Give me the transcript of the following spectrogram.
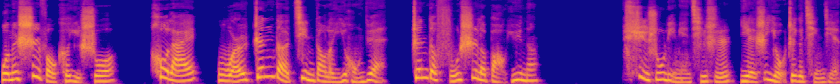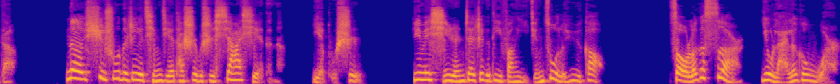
我们是否可以说，后来五儿真的进到了怡红院，真的服侍了宝玉呢？续书里面其实也是有这个情节的。那续书的这个情节，它是不是瞎写的呢？也不是，因为袭人在这个地方已经做了预告，走了个四儿，又来了个五儿。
